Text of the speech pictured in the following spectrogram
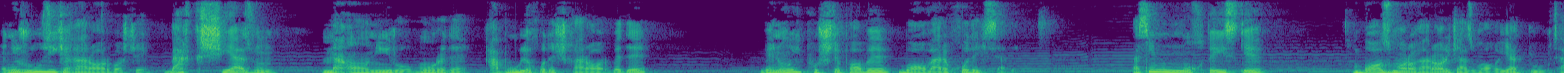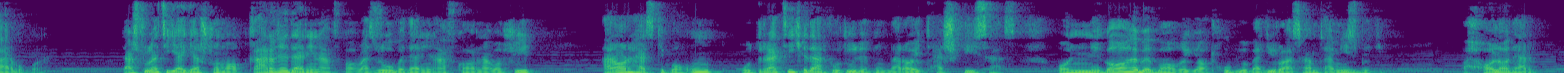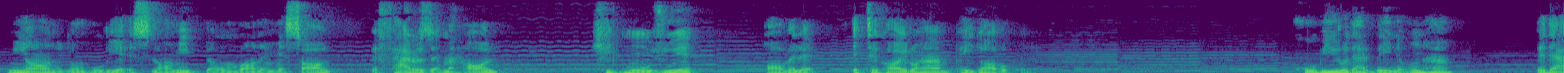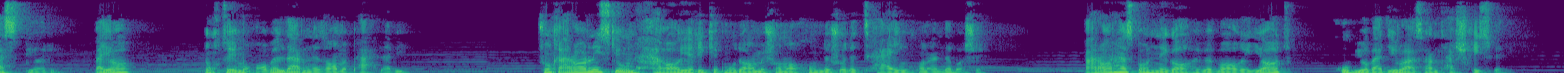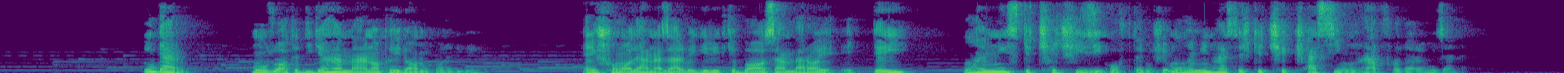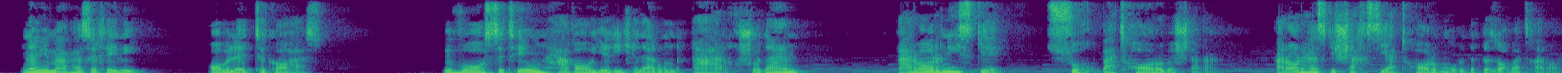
یعنی روزی که قرار باشه بخشی از اون معانی رو مورد قبول خودش قرار بده به نوعی پشت پا به باور خودش زده. پس این نقطه است که باز ما رو قراره که از واقعیت دورتر بکنه. در صورتی که اگر شما غرق در این افکار و ذوب در این افکار نباشید قرار هست که با اون قدرتی که در وجودتون برای تشخیص هست با نگاه به واقعیات خوبی و بدی رو از هم تمیز بدید. و حالا در میان جمهوری اسلامی به عنوان مثال به فرض محال یک موضوع قابل اتکایی رو هم پیدا بکنید. خوبی رو در بین اون هم به دست بیارید و یا نقطه مقابل در نظام پهلوی. چون قرار نیست که اون حقایقی که مدام شما خونده شده تعیین کننده باشه. قرار هست با نگاه به واقعیات خوبی و بدی رو از هم تشخیص بدید. این در موضوعات دیگه هم معنا پیدا می‌کنه دیگه. یعنی شما در نظر بگیرید که باز هم برای ادهی مهم نیست که چه چیزی گفته میشه. مهم این هستش که چه کسی اون حرف رو داره می‌زنه. این هم یه مبحث خیلی قابل اتکا هست. به واسطه اون حقایقی که در اون غرق شدن قرار نیست که صحبت ها رو بشنون قرار هست که شخصیت ها رو مورد قضاوت قرار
